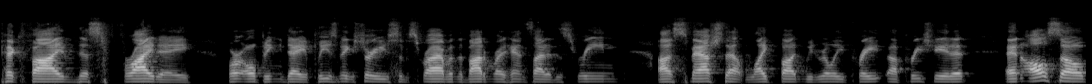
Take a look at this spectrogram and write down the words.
pick five this Friday for opening day. Please make sure you subscribe on the bottom right hand side of the screen. Uh, smash that like button. We'd really pre- appreciate it. And also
